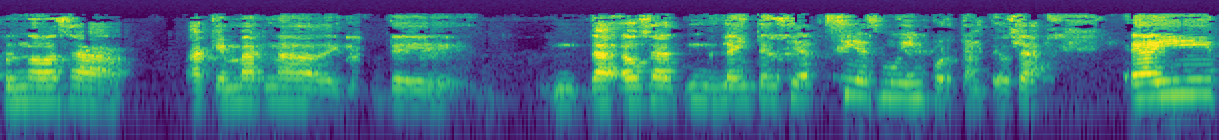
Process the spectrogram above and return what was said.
pues no vas a, a quemar nada de, de, o sea, la intensidad sí es muy importante. O sea, hay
